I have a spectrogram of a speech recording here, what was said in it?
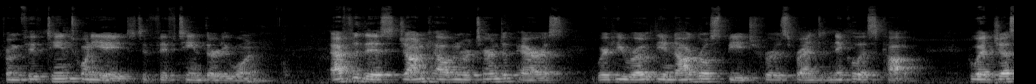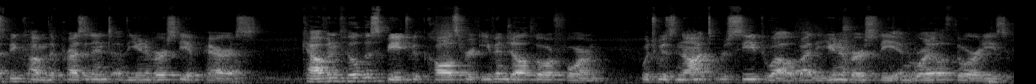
from 1528 to 1531. After this, John Calvin returned to Paris, where he wrote the inaugural speech for his friend Nicholas Cop, who had just become the president of the University of Paris. Calvin filled the speech with calls for evangelical reform, which was not received well by the university and royal authorities,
